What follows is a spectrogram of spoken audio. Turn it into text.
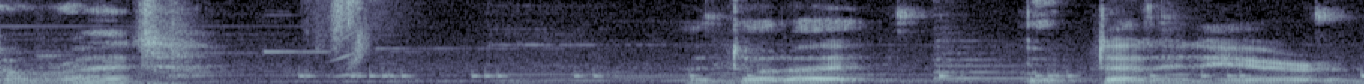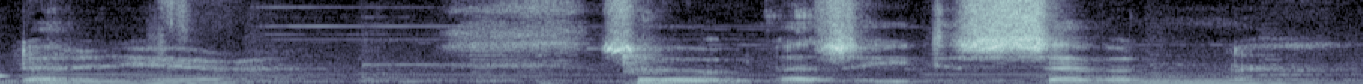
Alright. I thought I put that in here and that in here. So let's eat 7.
